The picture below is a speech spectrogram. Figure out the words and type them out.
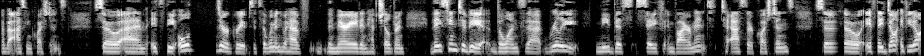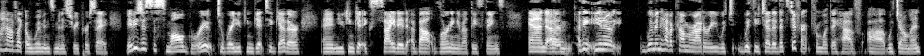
about asking questions. So um, it's the older groups. It's the women who have been married and have children. They seem to be the ones that really need this safe environment to ask their questions. So, if they don't, if you don't have like a women's ministry per se, maybe just a small group to where you can get together and you can get excited about learning about these things. And um, I think you know women have a camaraderie with with each other that's different from what they have uh, with gentlemen,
